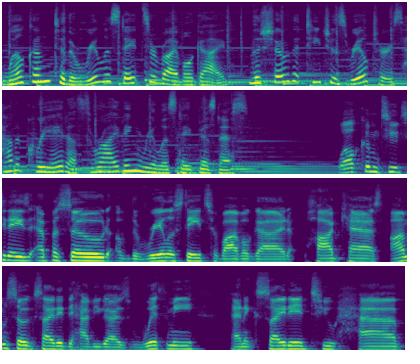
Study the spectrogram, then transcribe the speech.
Welcome to the Real Estate Survival Guide, the show that teaches realtors how to create a thriving real estate business. Welcome to today's episode of the Real Estate Survival Guide podcast. I'm so excited to have you guys with me and excited to have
